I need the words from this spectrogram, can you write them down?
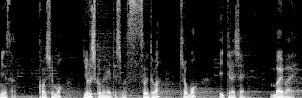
皆さん、今週もよろしくお願いいたします。それでは、今日もいってらっしゃい。バイバイ。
